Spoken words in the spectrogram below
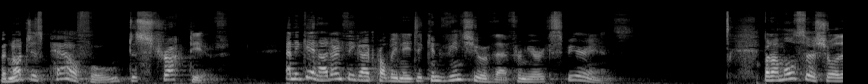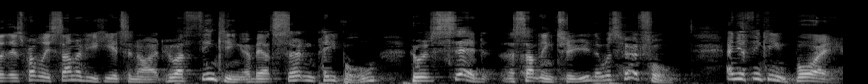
But not just powerful, destructive. And again, I don't think I probably need to convince you of that from your experience. But I'm also sure that there's probably some of you here tonight who are thinking about certain people who have said something to you that was hurtful. And you're thinking, boy,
